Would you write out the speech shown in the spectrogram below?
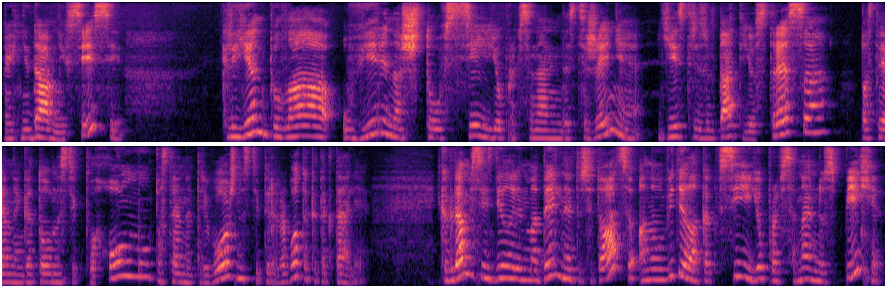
моих недавних сессий, Клиент была уверена, что все ее профессиональные достижения есть результат ее стресса, постоянной готовности к плохому, постоянной тревожности, переработок и так далее. И когда мы с ней сделали модель на эту ситуацию, она увидела, как все ее профессиональные успехи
